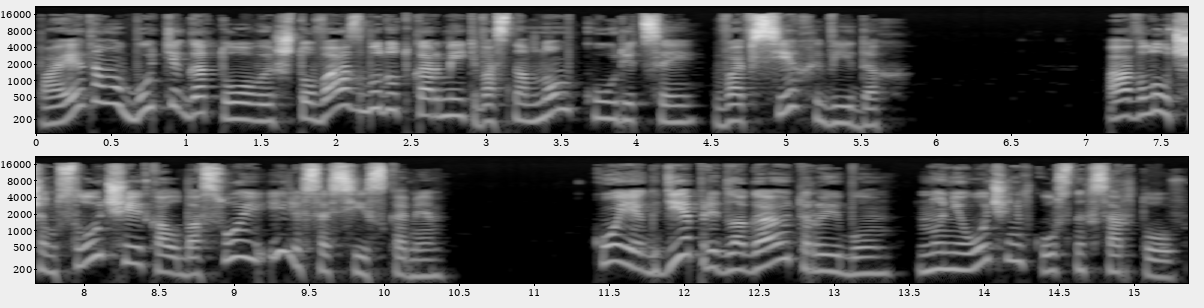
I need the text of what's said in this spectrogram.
Поэтому будьте готовы, что вас будут кормить в основном курицей во всех видах. А в лучшем случае колбасой или сосисками. Кое-где предлагают рыбу, но не очень вкусных сортов,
